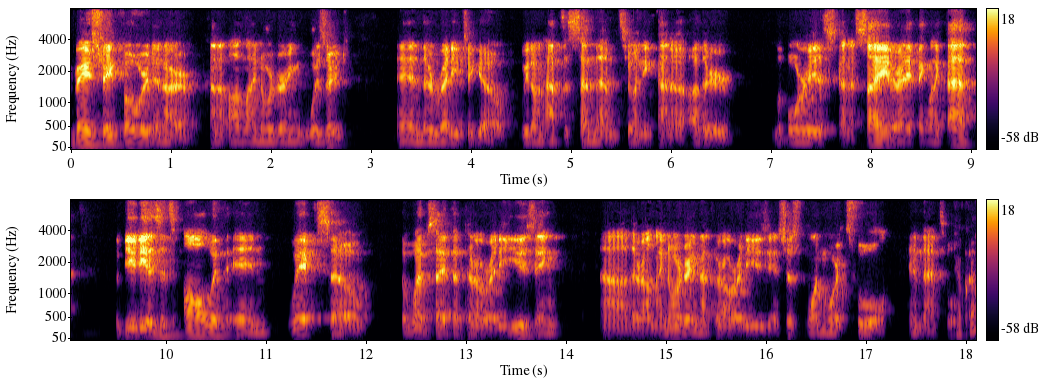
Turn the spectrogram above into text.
very straightforward in our kind of online ordering wizard, and they're ready to go. We don't have to send them to any kind of other laborious kind of site or anything like that. The beauty is it's all within Wix. So the website that they're already using, uh, their online ordering that they're already using, it's just one more tool in that tool. Okay.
